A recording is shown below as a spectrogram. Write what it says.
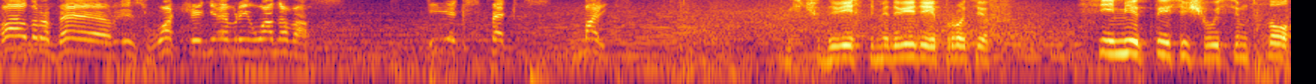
Father Bear is watching every one of us. He expects might. 1200 медведей против 7800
